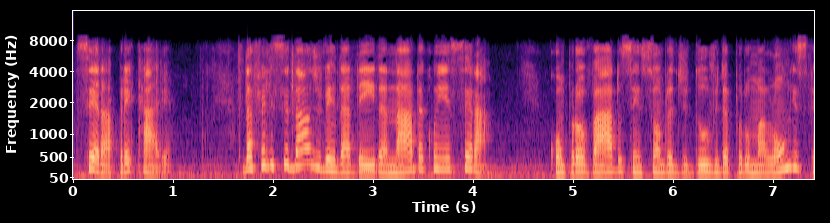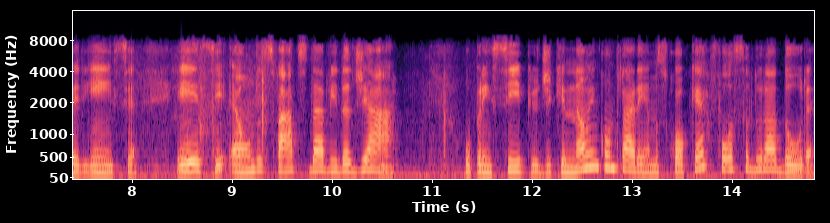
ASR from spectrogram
será precária. Da felicidade verdadeira nada conhecerá. Comprovado sem sombra de dúvida por uma longa experiência, esse é um dos fatos da vida de AA o princípio de que não encontraremos qualquer força duradoura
